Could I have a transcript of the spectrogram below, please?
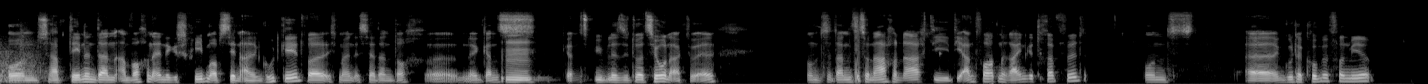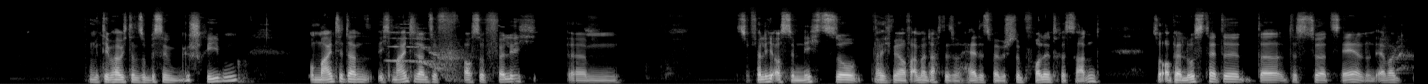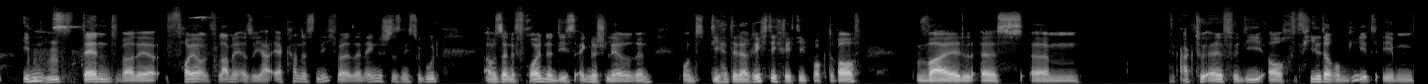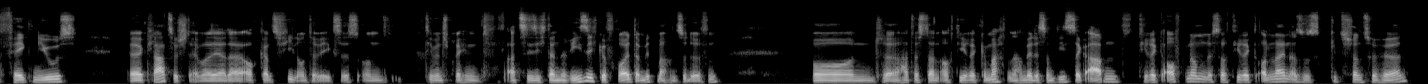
Und habe denen dann am Wochenende geschrieben, ob es denen allen gut geht, weil ich meine, ist ja dann doch äh, eine ganz, Mhm. ganz üble Situation aktuell. Und dann so nach und nach die, die Antworten reingetröpfelt. Und äh, ein guter Kumpel von mir, mit dem habe ich dann so ein bisschen geschrieben und meinte dann, ich meinte dann so auch so völlig, ähm, so völlig aus dem Nichts, so, weil ich mir auf einmal dachte, so, hä, das wäre bestimmt voll interessant, so ob er Lust hätte, da, das zu erzählen. Und er war instant, war der Feuer und Flamme. Also ja, er kann das nicht, weil sein Englisch ist nicht so gut, aber seine Freundin, die ist Englischlehrerin und die hätte da richtig, richtig Bock drauf, weil es ähm, aktuell für die auch viel darum geht, eben Fake News äh, klarzustellen, weil er da auch ganz viel unterwegs ist und dementsprechend hat sie sich dann riesig gefreut, da mitmachen zu dürfen und äh, hat das dann auch direkt gemacht. Und dann haben wir das am Dienstagabend direkt aufgenommen und ist auch direkt online, also es gibt es schon zu hören.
